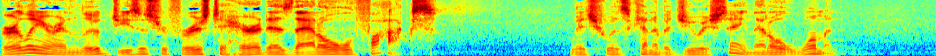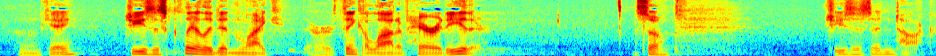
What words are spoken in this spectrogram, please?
Earlier in Luke, Jesus refers to Herod as that old fox, which was kind of a Jewish thing, that old woman. Okay? Jesus clearly didn't like or think a lot of Herod either. So, Jesus didn't talk.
